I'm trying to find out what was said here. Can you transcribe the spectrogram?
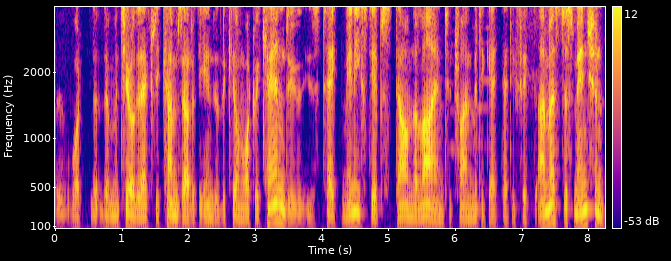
What the, the, material that actually comes out at the end of the kiln. What we can do is take many steps down the line to try and mitigate that effect. I must just mention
